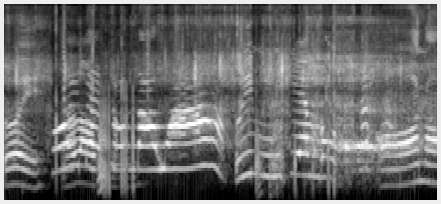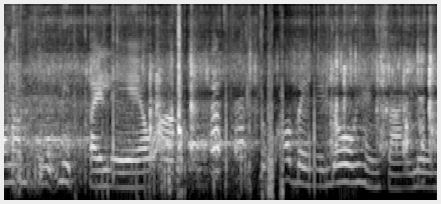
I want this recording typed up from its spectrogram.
เฮ้ยำเฮ้แล้ยวเราเบ็ดจนดาวาเฮ้ยมินิเกมหลุด อ๋อ น้องน้ำพุหลุดไปแล้วอะหลุด เข้าไปในโลกแห่งสายลม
